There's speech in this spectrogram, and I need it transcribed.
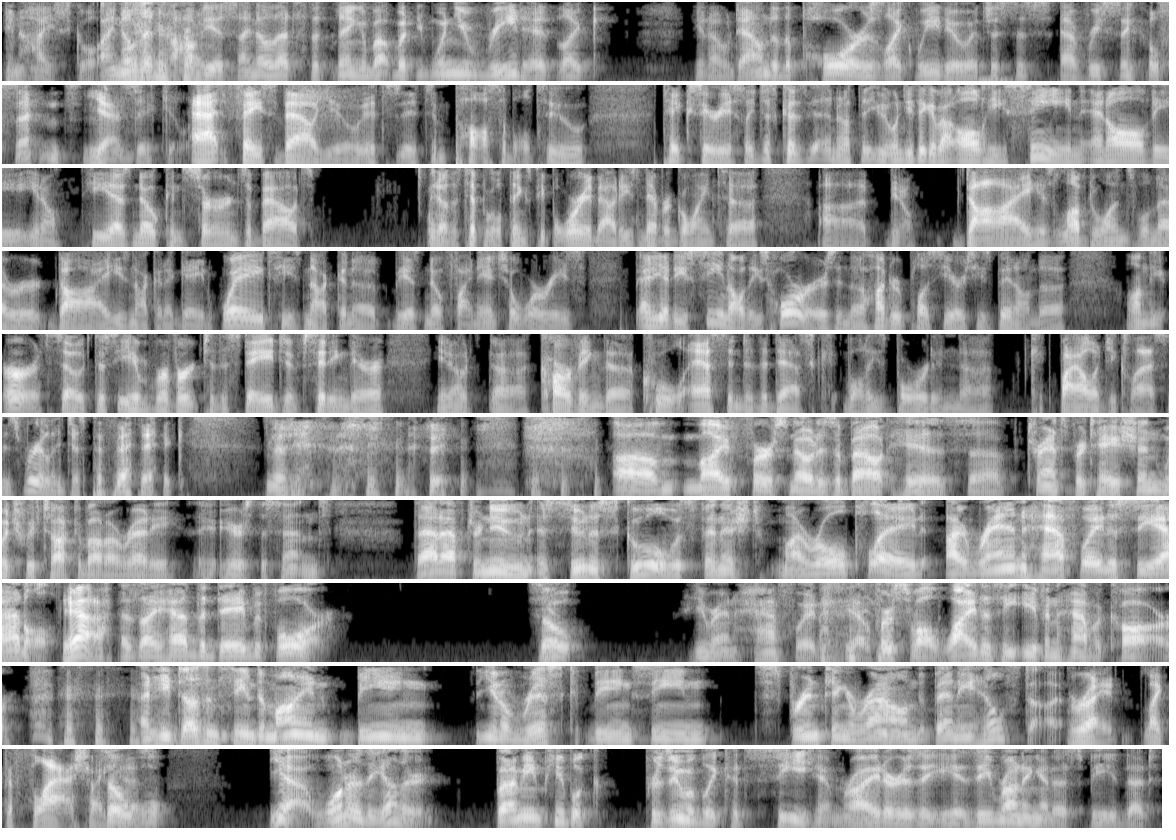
in high school. I know that's obvious. I know that's the thing about, but when you read it, like, you know, down to the pores, like we do, it just is every single sentence is Yes. ridiculous. At face value, it's it's impossible to take seriously just because you know th- when you think about all he's seen and all the you know he has no concerns about you know the typical things people worry about. He's never going to, uh, you know, die. His loved ones will never die. He's not going to gain weight. He's not going to. He has no financial worries, and yet he's seen all these horrors in the hundred plus years he's been on the on the earth. So to see him revert to the stage of sitting there, you know, uh, carving the cool S into the desk while he's bored in uh, biology class is really just pathetic. It is. It is. um, my first note is about his uh, transportation, which we've talked about already. Here's the sentence. That afternoon, as soon as school was finished, my role played, I ran halfway to Seattle. Yeah. As I had the day before. So yeah. he ran halfway to Seattle. First of all, why does he even have a car? and he doesn't seem to mind being, you know, risk being seen sprinting around Benny Hill style. Right. Like the Flash, I so, guess. Yeah, one or the other. But I mean, people presumably could see him, right? Or is he, is he running at a speed that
